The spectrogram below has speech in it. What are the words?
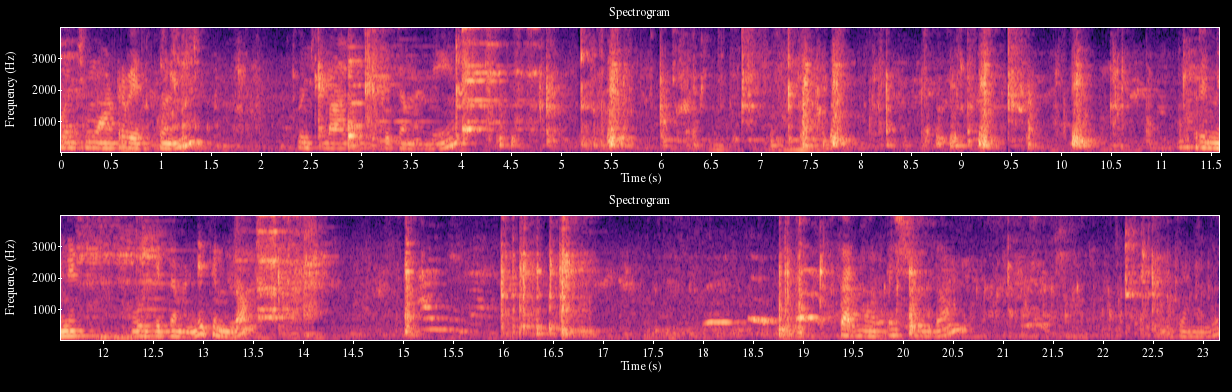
కొంచెం వాటర్ వేసుకొని కొంచెం బాగా ఉడికిద్దామండి. త్రీ మినిట్స్ ఉడికిద్దామండి సిమ్లో. ఒకసారి మూత చూద్దాం. ఓకేనండి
